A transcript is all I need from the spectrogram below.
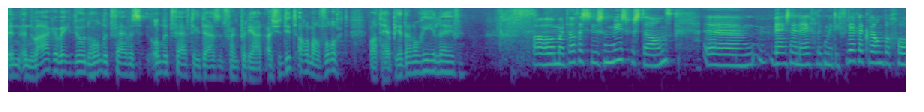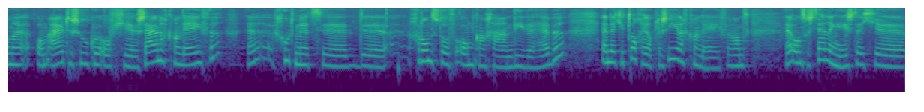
een, een wagen wegdoen, 150.000 frank per jaar. Als je dit allemaal volgt, wat heb je dan nog in je leven? Oh, maar dat is dus een misverstand. Uh, wij zijn eigenlijk met die vrekkenkrant begonnen om uit te zoeken of je zuinig kan leven. Hè, goed met uh, de grondstoffen om kan gaan die we hebben. En dat je toch heel plezierig kan leven. Want hè, onze stelling is dat je,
